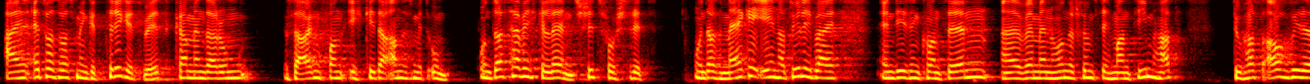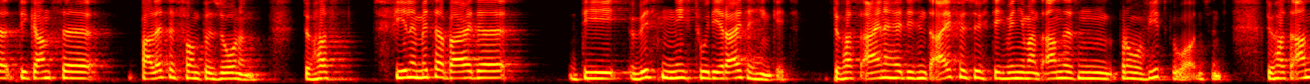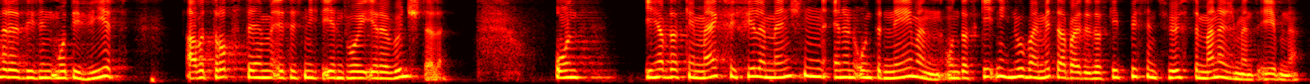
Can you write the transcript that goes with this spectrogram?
ein, etwas, was man getriggert wird, kann man darum sagen von, ich gehe da anders mit um. Und das habe ich gelernt, Schritt für Schritt. Und das merke ich natürlich bei in diesen Konzernen, äh, wenn man 150 Mann Team hat, du hast auch wieder die ganze Palette von Personen. Du hast viele Mitarbeiter, die wissen nicht, wo die Reise hingeht. Du hast einige, die sind eifersüchtig, wenn jemand anders promoviert geworden sind. Du hast andere, die sind motiviert, aber trotzdem ist es nicht irgendwo ihre Wunschstelle. Und ich habe das gemerkt, wie viele Menschen in einem Unternehmen, und das geht nicht nur bei Mitarbeitern, das geht bis ins höchste Management-Ebene,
